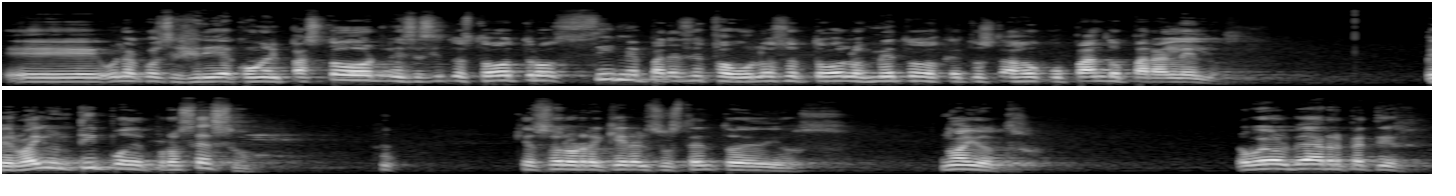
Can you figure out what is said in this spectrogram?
eh, una consejería con el pastor, necesito esto otro. Sí me parece fabuloso todos los métodos que tú estás ocupando paralelos. Pero hay un tipo de proceso que solo requiere el sustento de Dios. No hay otro. Lo voy a volver a repetir.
